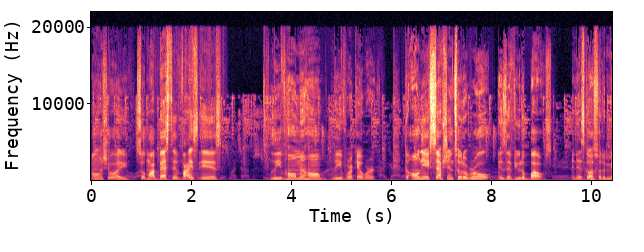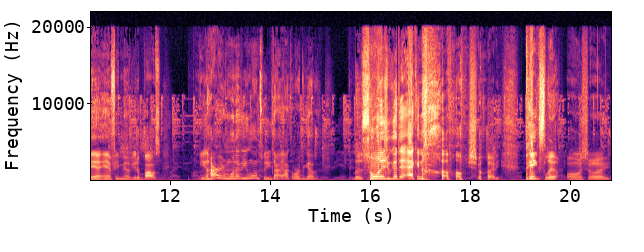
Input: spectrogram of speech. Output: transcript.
On shorty. So my best advice is leave home at home, leave work at work. The only exception to the rule is if you the boss. And this goes for the male and female. If you the boss, you hire him whenever you want to. You got y'all can work together. But as soon as you get that acting up on shorty, pink slip on shorty.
